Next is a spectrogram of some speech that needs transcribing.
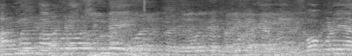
हनुमंत बापूराव शिंदे. हो पुढे या.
